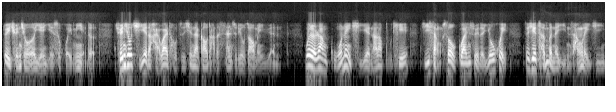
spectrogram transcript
对全球而言也是毁灭的。全球企业的海外投资现在高达了三十六兆美元。为了让国内企业拿到补贴及享受关税的优惠，这些成本的隐藏累积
